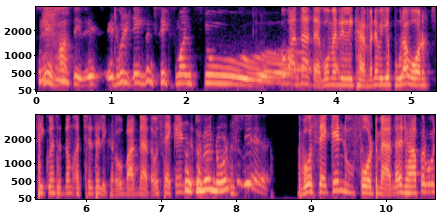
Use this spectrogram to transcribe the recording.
नहीं हाँ see it, it will take them six months वो बाद में आता है वो मैंने लिखा है मैंने ये पूरा वॉर सीक्वेंस एकदम अच्छे से लिखा है वो बाद में आता है वो सेकंड तूने नोट्स लिए वो सेकंड फोर्ट में आता है जहाँ पर वो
